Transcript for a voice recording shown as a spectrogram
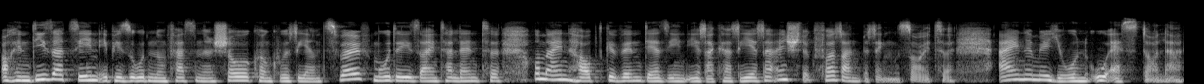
Auch in dieser zehn Episoden umfassenden Show konkurrieren zwölf Modedesign-Talente um einen Hauptgewinn, der sie in ihrer Karriere ein Stück voranbringen sollte. Eine Million US-Dollar,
